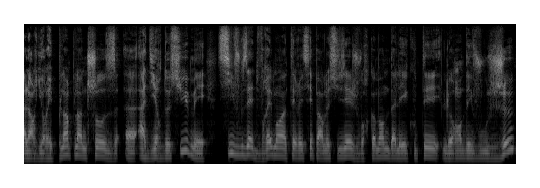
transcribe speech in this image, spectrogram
Alors, il y aurait plein plein de choses euh, à dire dessus, mais si vous êtes vraiment intéressé par le sujet, je vous recommande d'aller écouter le rendez-vous jeu,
